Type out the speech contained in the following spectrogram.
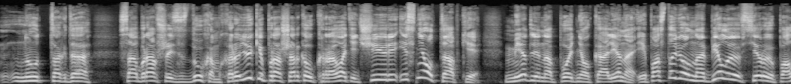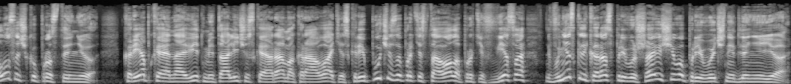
«Ну, тогда...» Собравшись с духом, Харуюки прошаркал кровати Чиури и снял тапки. Медленно поднял колено и поставил на белую в серую полосочку простыню. Крепкая на вид металлическая рама кровати скрипуче запротестовала против веса в несколько раз превышающего привычный для нее.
